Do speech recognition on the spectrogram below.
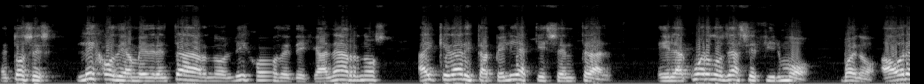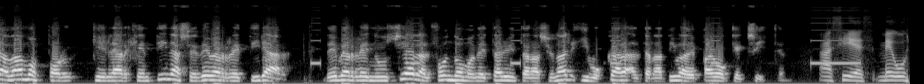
Entonces, lejos de amedrentarnos, lejos de desganarnos, hay que dar esta pelea que es central. El acuerdo ya se firmó. Bueno, ahora vamos por que la Argentina se debe retirar debe renunciar al Fondo Monetario Internacional y buscar alternativas de pago que existen. Así es, me gustó.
